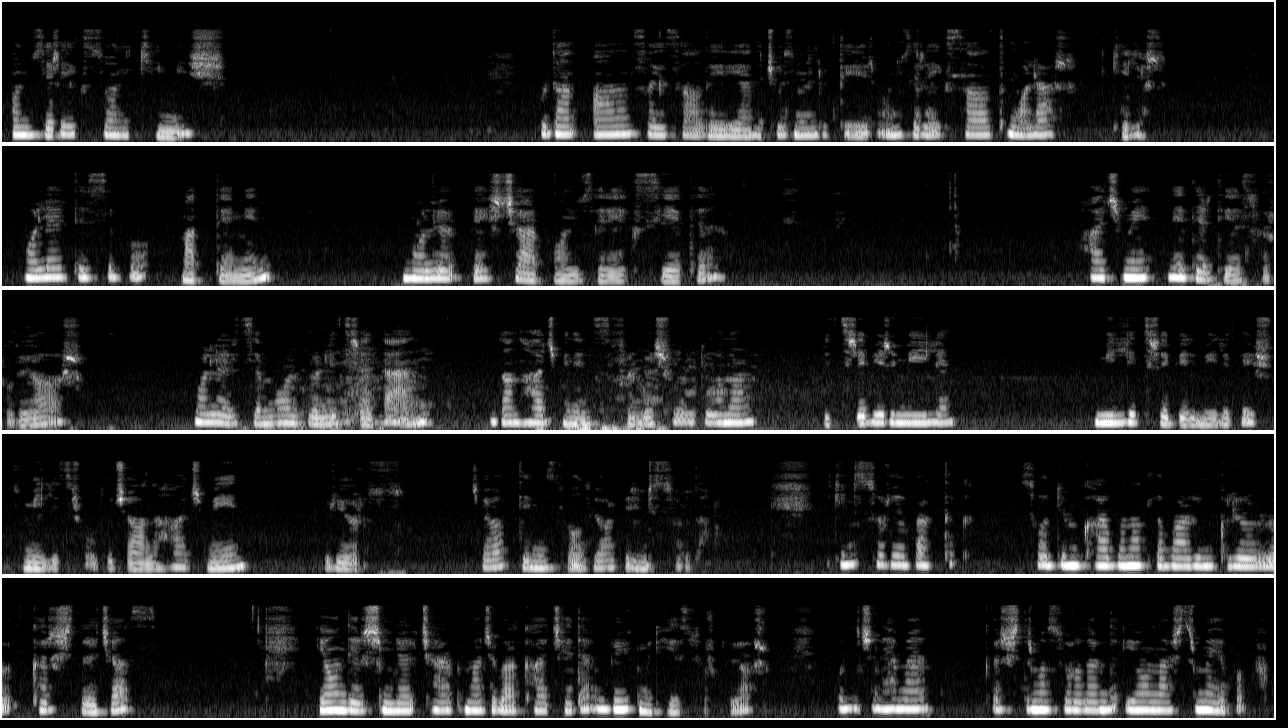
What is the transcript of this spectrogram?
10 üzeri eksi 12'ymiş. Buradan A'nın sayısal değeri yani çözünürlük değeri 10 üzeri eksi 6 molar gelir. Molaritesi bu maddemin. Molü 5 çarpı 10 üzeri eksi 7. Hacmi nedir diye soruluyor. Molarite mol bölü litreden buradan hacminin 0,5 olduğunu litre birimiyle mililitre birimiyle 500 mililitre olacağını hacmin görüyoruz. Cevap denizli oluyor birinci soruda. İkinci soruya baktık. Sodyum karbonatla baryum klorürü karıştıracağız. İyon derişimleri çarpımı acaba KC'den büyük mü diye soruluyor. Bunun için hemen karıştırma sorularında iyonlaştırma yapıp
